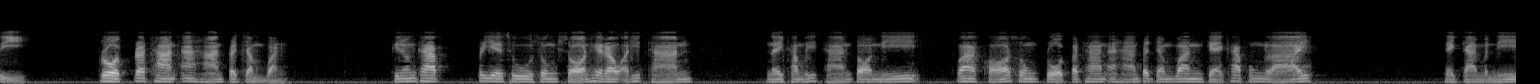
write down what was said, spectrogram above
สี่โปรดประทานอาหารประจำวัน พี่น้องครับ พระเยซูทรงสอนให้เราอธิษฐาน ในคำอธิษฐานตอนนี้ว่าขอทรงโปรดประทานอาหารประจำวันแก่ข้าพงหลาย ในการวันนี้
